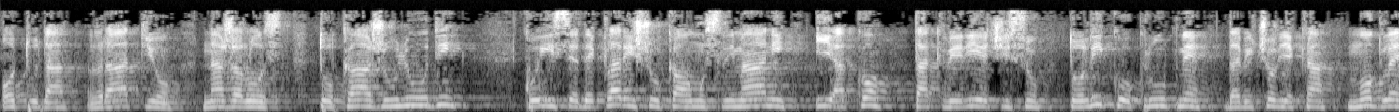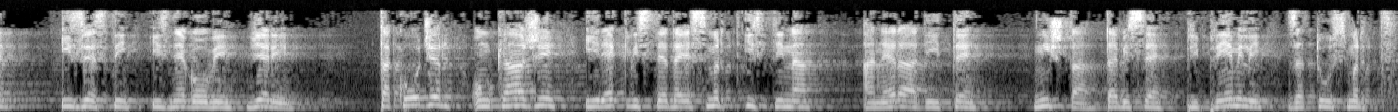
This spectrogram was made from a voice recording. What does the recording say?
otuda vratio. Nažalost, to kažu ljudi koji se deklarišu kao muslimani iako takve riječi su toliko krupne da bi čovjeka mogle izvesti iz njegove vjeri. Također on kaže i rekli ste da je smrt istina, a ne radite ništa da bi se pripremili za tu smrt.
